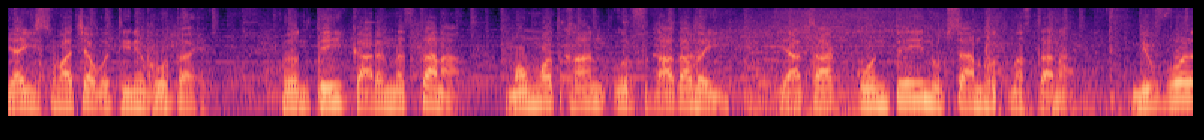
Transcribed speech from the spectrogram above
या इसमाच्या वतीने होत आहे. कोणतेही कारण नसताना मोहम्मद खान उर्फ दादाभाई याचा कोणतेही नुकसान होत नसताना निव्वळ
